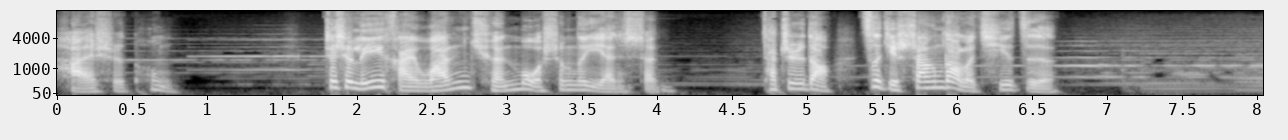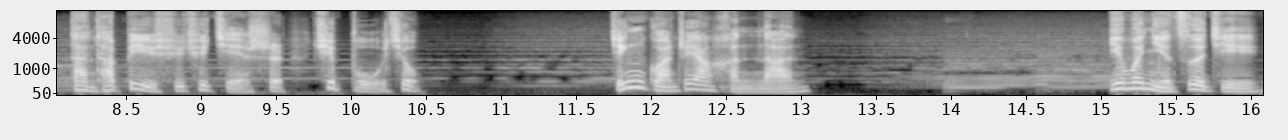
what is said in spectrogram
还是痛。这是李海完全陌生的眼神，他知道自己伤到了妻子，但他必须去解释，去补救，尽管这样很难。因为你自己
